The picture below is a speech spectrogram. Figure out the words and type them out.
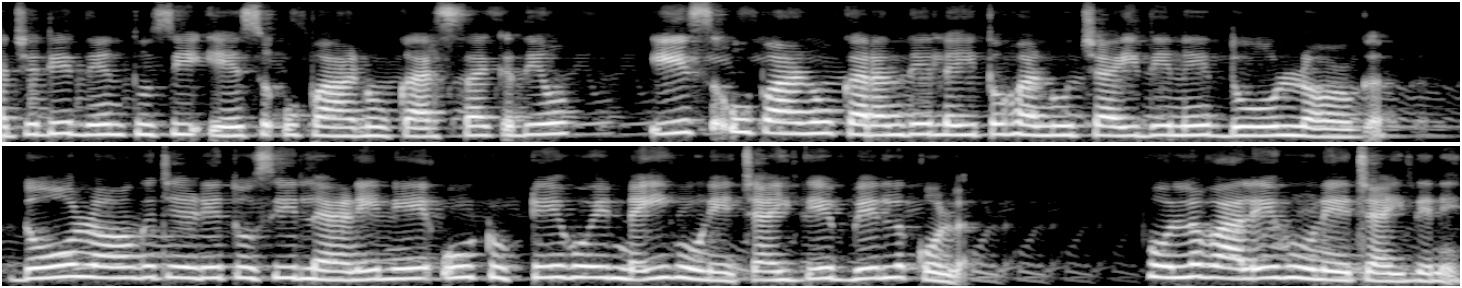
ਅੱਜ ਦੇ ਦਿਨ ਤੁਸੀਂ ਇਸ ਉਪਾਅ ਨੂੰ ਕਰ ਸਕਦੇ ਹੋ। ਇਸ ਉਪਾਅ ਨੂੰ ਕਰਨ ਦੇ ਲਈ ਤੁਹਾਨੂੰ ਚਾਹੀਦੇ ਨੇ ਦੋ ਲੌਂਗ। ਦੋ ਲੌਂਗ ਜਿਹੜੇ ਤੁਸੀਂ ਲੈਣੇ ਨੇ, ਉਹ ਟੁੱਟੇ ਹੋਏ ਨਹੀਂ ਹੋਣੇ ਚਾਹੀਦੇ, ਬਿਲਕੁਲ ਫੁੱਲ ਵਾਲੇ ਹੋਣੇ ਚਾਹੀਦੇ ਨੇ।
